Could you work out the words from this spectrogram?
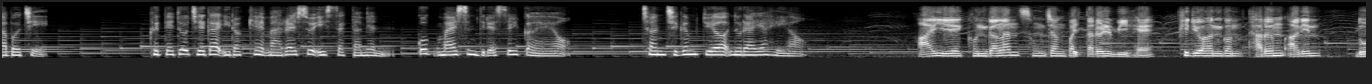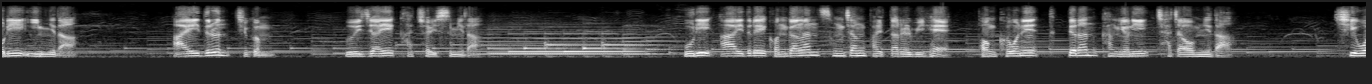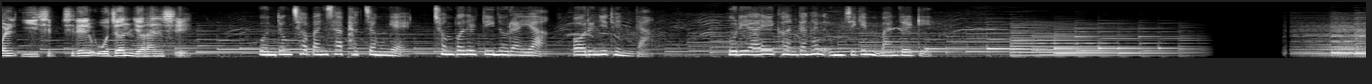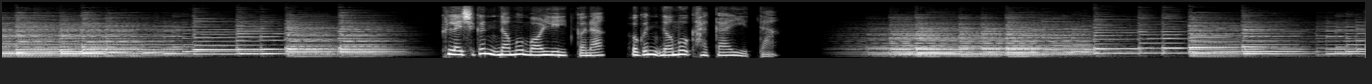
아버지. 그때도 제가 이렇게 말할 수 있었다면 꼭 말씀드렸을 거예요. 전 지금 뛰어놀아야 해요. 아이의 건강한 성장 발달을 위해 필요한 건 다름 아닌 놀이입니다. 아이들은 지금 의자에 갇혀 있습니다. 우리 아이들의 건강한 성장 발달을 위해 벙커원의 특별한 강연이 찾아옵니다. 10월 27일 오전 11시 운동 처방사 박정웅의 천번을 뛰놀아야 어른이 된다. 우리 아이 건강한 움직임 만들기. 클래식은 너무 멀리 있거나 혹은 너무 가까이 있다.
